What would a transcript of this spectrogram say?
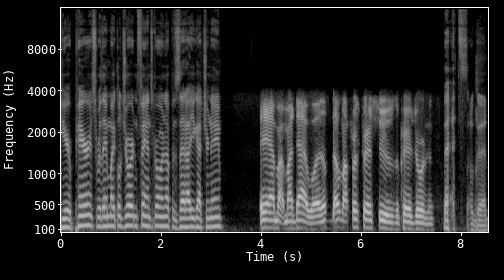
your parents were they Michael Jordan fans growing up? Is that how you got your name? Yeah, my my dad was. That was my first pair of shoes, was a pair of Jordans. That's so good.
